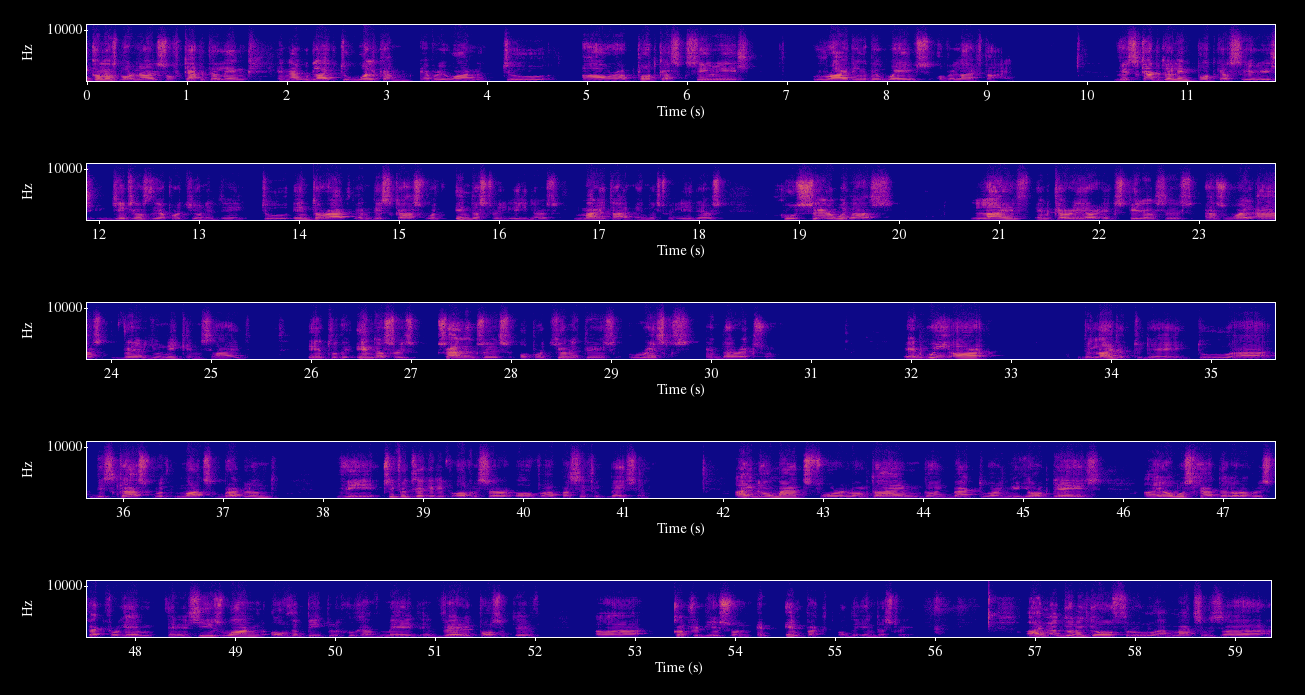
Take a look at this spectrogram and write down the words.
Nicholas Bornozis of Capital Link, and I would like to welcome everyone to our podcast series, Riding the Waves of a Lifetime. This Capital Link podcast series gives us the opportunity to interact and discuss with industry leaders, maritime industry leaders, who share with us life and career experiences as well as their unique insight into the industry's challenges, opportunities, risks, and direction. And we are delighted today to uh, discuss with Mats Berglund, the Chief Executive Officer of uh, Pacific Basin. I know Mats for a long time, going back to our New York days. I always had a lot of respect for him, and he's one of the people who have made a very positive uh, contribution and impact on the industry. I'm not going to go through uh, Mats's uh,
